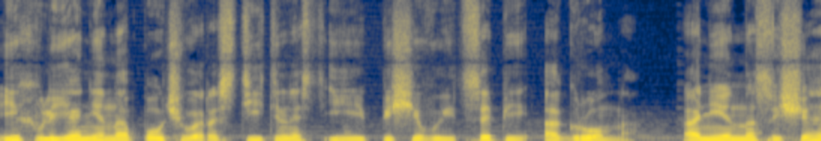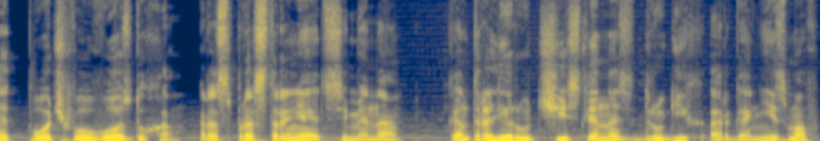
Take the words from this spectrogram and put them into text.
Их влияние на почву, растительность и пищевые цепи огромно. Они насыщают почву воздухом, распространяют семена, контролируют численность других организмов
